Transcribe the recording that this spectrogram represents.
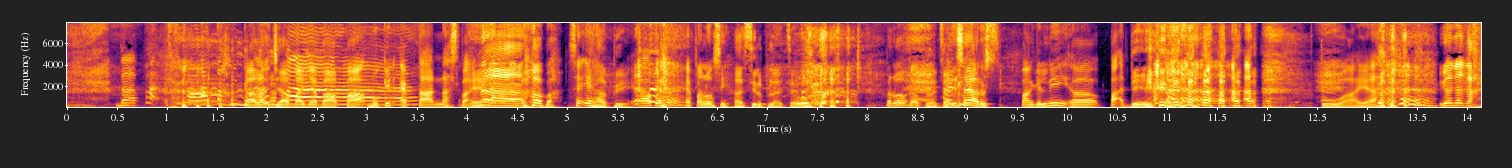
Bapak sekolah tahun Kalau zamannya Bapak mungkin Eptanas Pak ya. Nah. Apa? saya EHB evaluasi hasil belajar perlu nggak belajar Jadi saya harus panggil nih eh, Pak D. tua ya. Enggak enggak.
